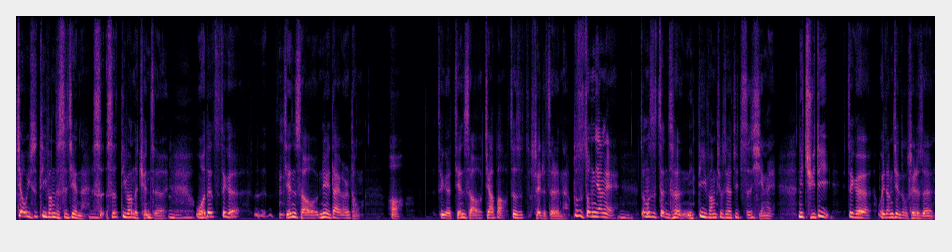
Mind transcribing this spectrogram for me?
教育是地方的事件呢、啊嗯，是是地方的全责。嗯，我的这个减少虐待儿童，哦。这个减少家暴，这是谁的责任呢、啊？不是中央哎，中央是政策，你地方就是要去执行哎。你取缔这个违章建筑，谁的责任？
